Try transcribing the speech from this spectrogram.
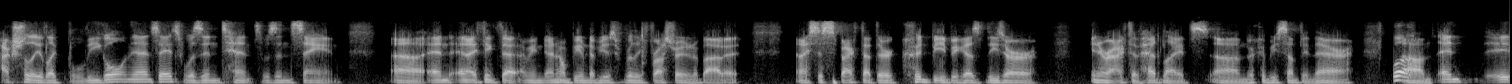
actually like legal in the United States was intense, was insane, uh, and and I think that I mean I know BMW is really frustrated about it, and I suspect that there could be because these are interactive headlights. Um, there could be something there, Well, um, and it,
